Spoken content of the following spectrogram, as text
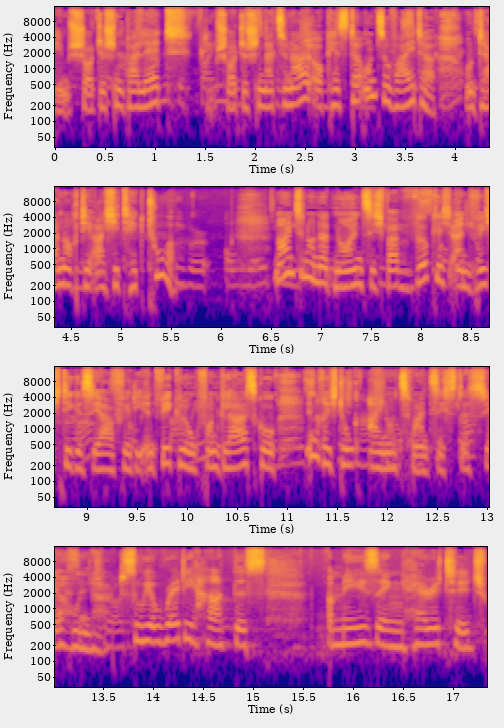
dem schottischen Ballett, dem schottischen Nationalorchester und so weiter und dann noch die Architektur. 1990 war wirklich ein wichtiges Jahr für die Entwicklung von Glasgow in Richtung 21. Jahrhundert. So we already had this amazing heritage.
